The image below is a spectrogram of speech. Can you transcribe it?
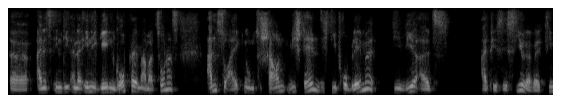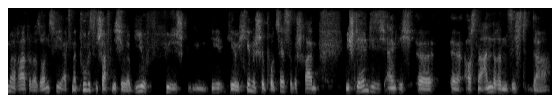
äh, eines Indi einer indigenen Gruppe im Amazonas anzueignen, um zu schauen, wie stellen sich die Probleme, die wir als IPCC oder Weltklimarat oder sonst wie als naturwissenschaftliche oder biophysisch geochemische Prozesse beschreiben, wie stellen die sich eigentlich äh, äh, aus einer anderen Sicht dar?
